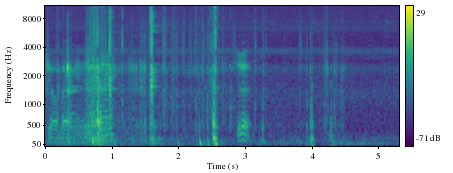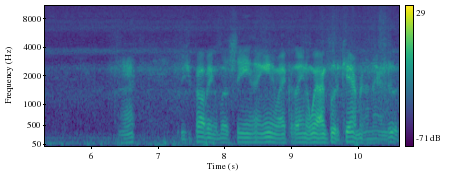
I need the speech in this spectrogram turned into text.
Put y'all back in this thing. Sit up. Alright. Because you probably gonna be able to see anything anyway, because there ain't no way I can put a camera in there and do it.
